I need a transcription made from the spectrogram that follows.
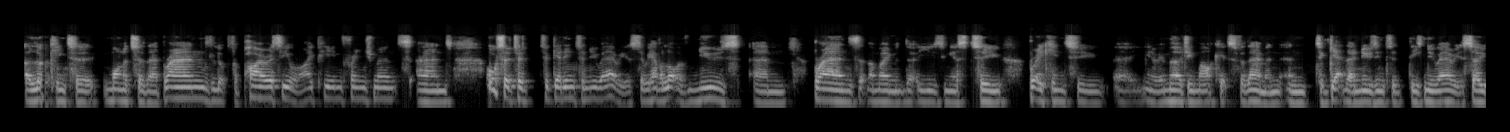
are looking to monitor their brand, look for piracy or IP infringements, and also to, to get into new areas. So we have a lot of news um, brands at the moment that are using us to break into uh, you know emerging markets for them and, and to get their news into these new areas. So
